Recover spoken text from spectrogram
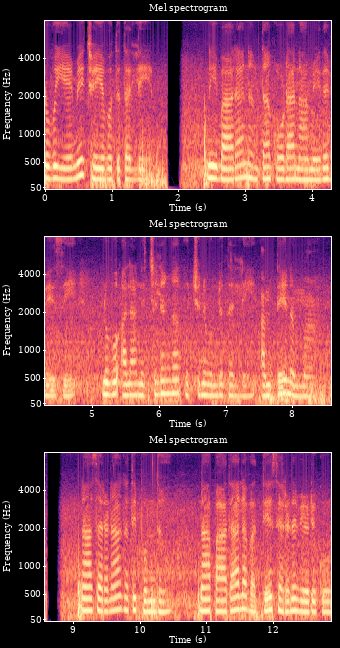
నువ్వు ఏమీ చేయవద్దు తల్లి. నీ భారానంతా కూడా నా మీద వేసి నువ్వు అలా నిశ్చలంగా కూర్చుని ఉండు తల్లి. అంతేనమ్మా. నా శరణాగతి పొందు నా పాదాల వద్దే శరణ వేడుకో.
